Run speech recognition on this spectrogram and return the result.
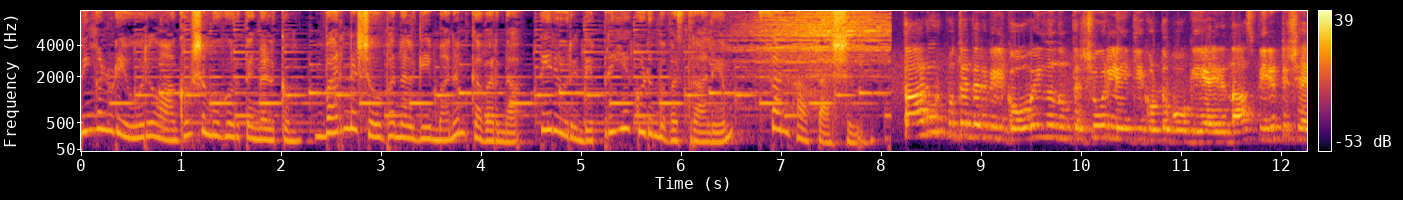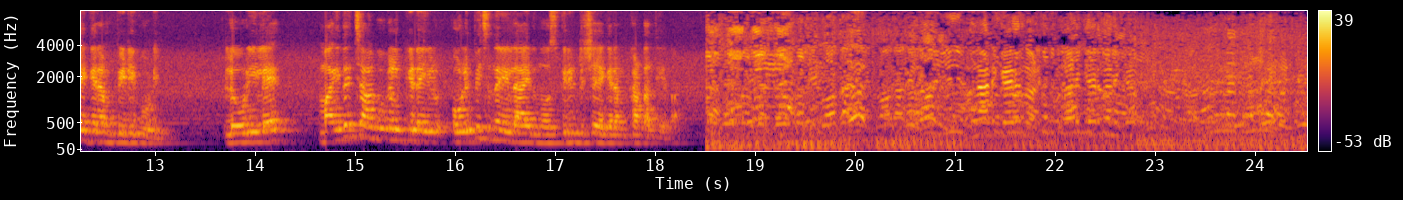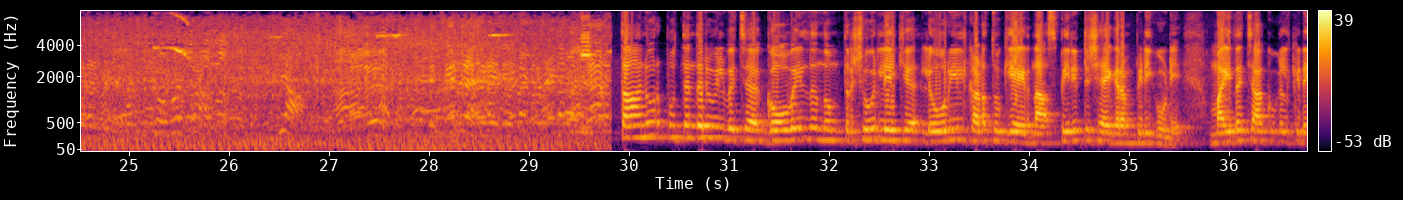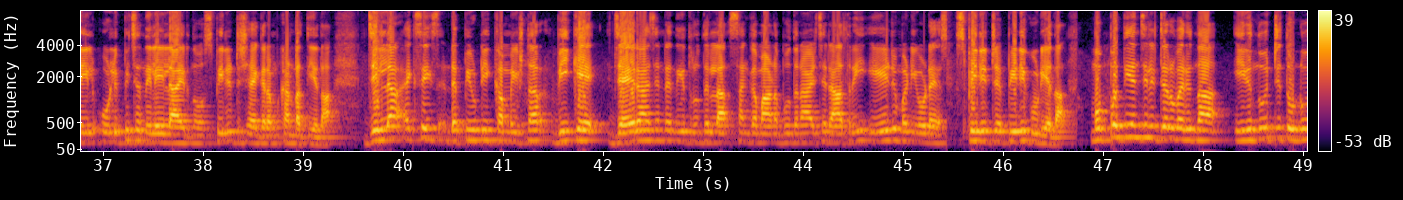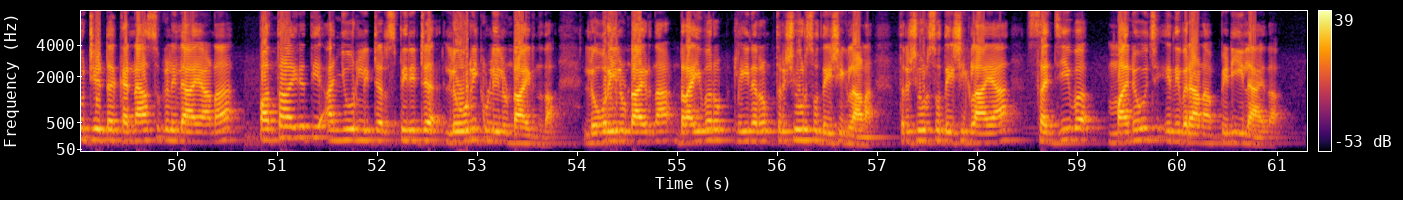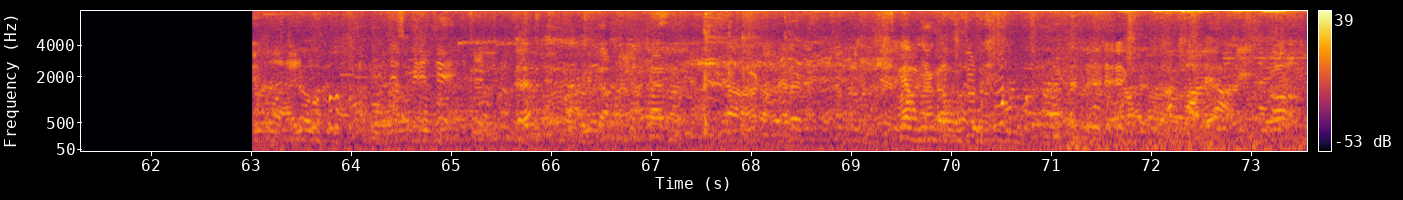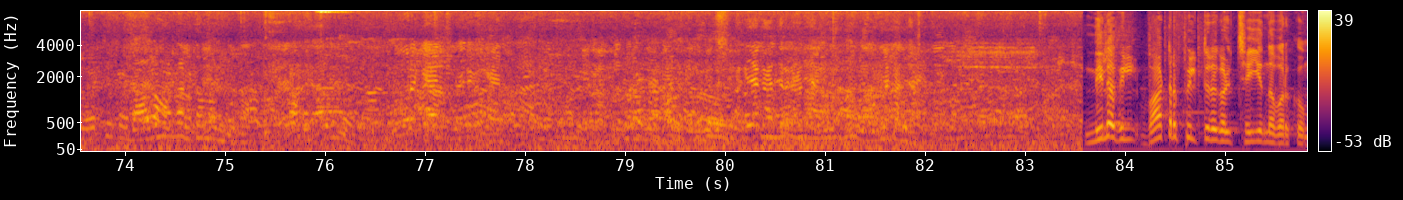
നിങ്ങളുടെ ഓരോ ആഘോഷ മുഹൂർത്തങ്ങൾക്കും വർണശോഭ നൽകി മനം കവർന്ന തിരൂരിന്റെ പ്രിയ കുടുംബ വസ്ത്രാലയം സൻഹ ഫാഷൻ. താനൂർ പുത്തൻതെരുവിൽ ഗോവയിൽ നിന്നും തൃശൂരിലേക്ക് കൊണ്ടുപോകുകയായിരുന്ന സ്പിരിറ്റ് ശേഖരം പിടികൂടി. ലോറിയിലെ മൈദച്ചാകുകൾക്കിടയിൽ ഒളിപ്പിച്ച നിലയിലായിരുന്നു സ്പിരിറ്റ് ശേഖരം കണ്ടെത്തിയത്. താനൂർ പുത്തൻതെരുവിൽ വെച്ച് ഗോവയിൽ നിന്നും തൃശൂരിലേക്ക് ലോറിയിൽ കടത്തുകയായിരുന്ന സ്പിരിറ്റ് ശേഖരം പിടികൂടി. മൈദച്ചാക്കുകൾക്കിടയിൽ ഒളിപ്പിച്ച നിലയിലായിരുന്നു സ്പിരിറ്റ് ശേഖരം കണ്ടെത്തിയത്. ജില്ലാ excise deputy commissioner V K ജയരാജന്റെ നേതൃത്വത്തിലുള്ള സംഘമാണ് ബുധനാഴ്ച രാത്രി ഏഴ് മണിയോടെ സ്പിരിറ്റ് പിടികൂടിയത്. മുപ്പത്തിയഞ്ച് ലിറ്റർ വരുന്ന ഇരുന്നൂറ്റി തൊണ്ണൂറ്റിയെട്ട് കന്നാസുകളിലായാണ് പത്തായിരത്തി അഞ്ഞൂറ് ലിറ്റർ സ്പിരിറ്റ് ലോറിക്കുള്ളിലുണ്ടായിരുന്നത്. ലോറിയിലുണ്ടായിരുന്ന ഡ്രൈവറും ക്ലീനറും തൃശൂർ സ്വദേശികളാണ്. തൃശൂർ സ്വദേശികളായ സജീവ് മനോജ് എന്നിവരാണ് പിടിയിലായത്. നിലവിൽ വാട്ടർ ഫിൽറ്ററുകൾ ചെയ്യുന്നവർക്കും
